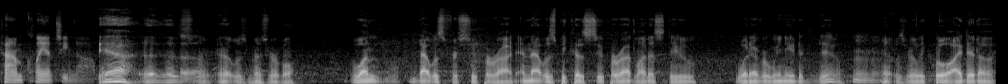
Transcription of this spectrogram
Tom Clancy novel. Yeah, it, it was, Uh. it was miserable. One that was for Super Rod, and that was because Super Rod let us do whatever we needed to do. Mm-hmm. It was really cool. I did a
